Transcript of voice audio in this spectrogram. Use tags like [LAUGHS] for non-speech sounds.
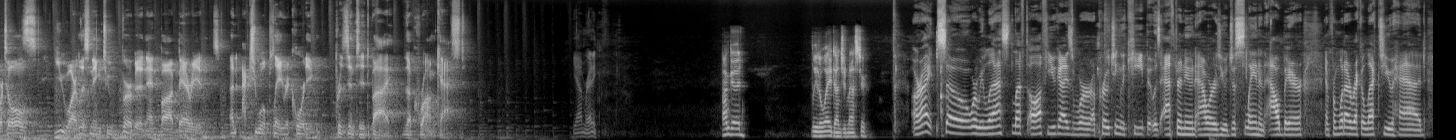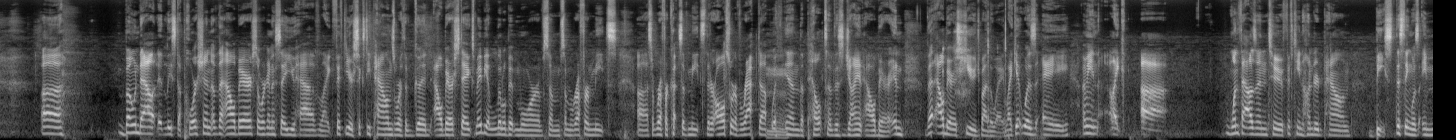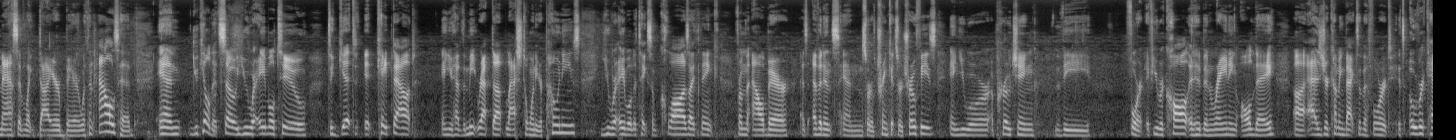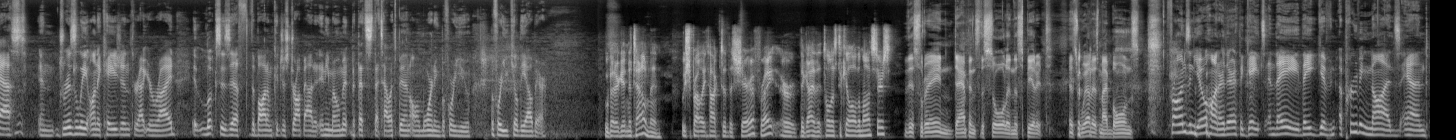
Mortals. You are listening to Bourbon and Barbarians, an actual play recording presented by the Cromcast. Yeah, I'm ready. I'm good. Lead away, Dungeon Master. All right, so where we last left off, you guys were approaching the keep. It was afternoon hours. You had just slain an owlbear, and from what I recollect, you had uh, boned out at least a portion of the owlbear. So we're gonna say you have like fifty or sixty pounds worth of good owlbear steaks, maybe a little bit more of some some rougher meats, uh, some rougher cuts of meats that are all sort of wrapped up within the pelt of this giant owlbear. And that owlbear is huge, by the way. Like it was a, I mean, like uh, one thousand to fifteen hundred pound beast. This thing was a massive, like dire bear with an owl's head, and you killed it. So you were able to to get it caped out, and you have the meat wrapped up, lashed to one of your ponies. You were able to take some claws, I think, from the owl bear as evidence and sort of trinkets or trophies, and you were approaching the fort. If you recall, it had been raining all day. Uh, as you're coming back to the fort, it's overcast and drizzly on occasion throughout your ride. It looks as if the bottom could just drop out at any moment, but that's that's how it's been all morning before you before you killed the owlbear. We better get into town then. We should probably talk to the sheriff, right? Or the guy that told us to kill all the monsters. This rain dampens the soul and the spirit, as well as my bones. Franz and Johann are there at the gates, and they they give approving nods and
